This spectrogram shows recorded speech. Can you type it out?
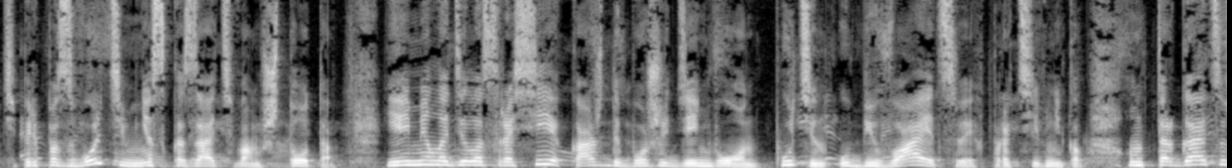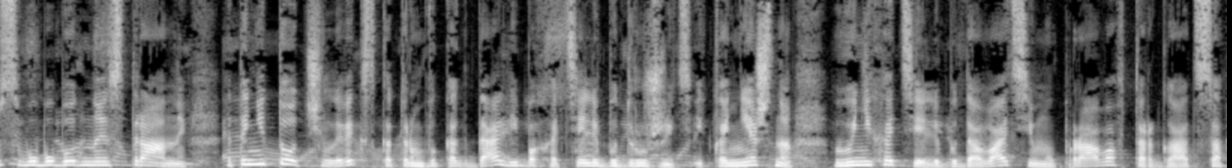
Теперь позвольте мне сказать вам что-то. Я имела дело с Россией каждый божий день в ООН. Путин убивает своих противников. Он вторгается в свободные страны. Это не тот человек, с которым вы когда-либо хотели бы дружить. И, конечно, вы не хотели бы давать ему право вторгаться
